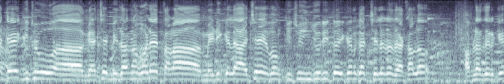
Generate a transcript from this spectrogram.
আছে কিছু গেছে বিধাননগরে তারা মেডিকেলে আছে এবং কিছু ইনজুরি তো এখানকার ছেলেরা দেখাল আপনাদেরকে।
